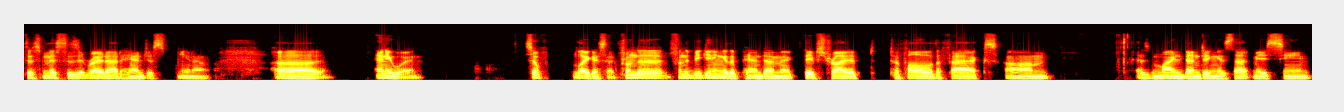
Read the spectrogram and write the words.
dismisses it right out of hand. Just you know, uh, anyway. So like I said, from the from the beginning of the pandemic, they've strived to follow the facts, um, as mind bending as that may seem.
